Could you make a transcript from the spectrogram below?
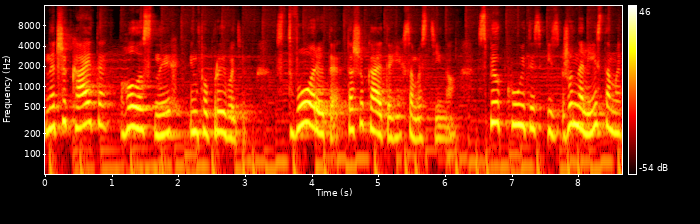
Не чекайте голосних інфоприводів. Створюйте та шукайте їх самостійно, спілкуйтесь із журналістами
